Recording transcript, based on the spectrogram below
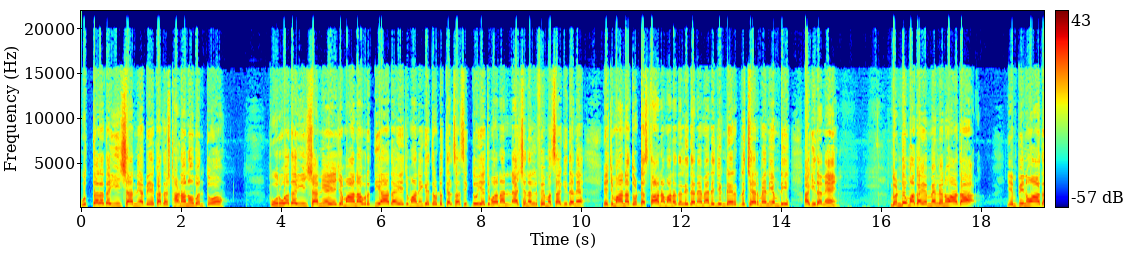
ಉತ್ತರದ ಈಶಾನ್ಯ ಬೇಕಾದಷ್ಟು ಹಣನೂ ಬಂತು. ಪೂರ್ವದ ಈಶಾನ್ಯ ಯಜಮಾನ ವೃದ್ಧಿ ಆದ ಯಜಮಾನಿಗೆ ದೊಡ್ಡ ಕೆಲಸ ಸಿಕ್ತು. ಯಜಮಾನ ನ್ಯಾಷನಲ್ ಫೇಮಸ್ ಆಗಿದ್ದಾನೆ. ಯಜಮಾನ ದೊಡ್ಡ ಸ್ಥಾನಮಾನದಲ್ಲಿದ್ದಾನೆ. Managing director chairman M D ಆಗಿದ್ದಾನೆ. ಗಂಡು ಮಗ ಎಂ ಎಲ್ ಎನೂ ಆದ ಎಂ ಪಿನೂ ಆದ,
